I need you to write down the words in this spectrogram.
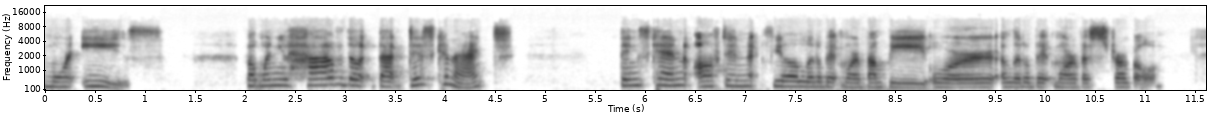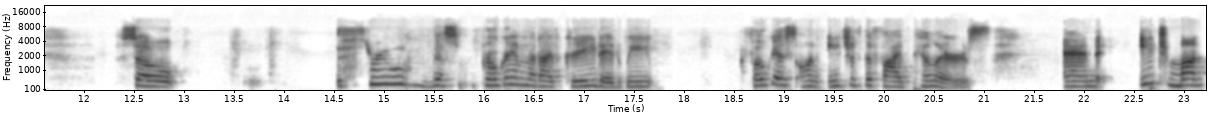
more ease. But when you have the, that disconnect, things can often feel a little bit more bumpy or a little bit more of a struggle. So, through this program that I've created, we focus on each of the five pillars. And each month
